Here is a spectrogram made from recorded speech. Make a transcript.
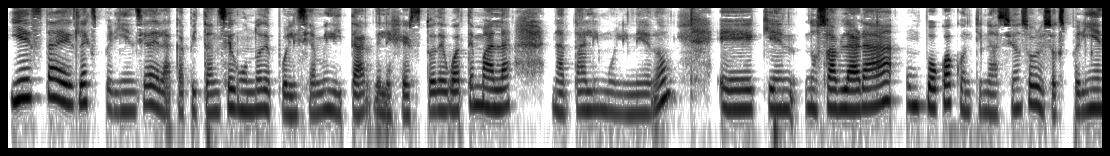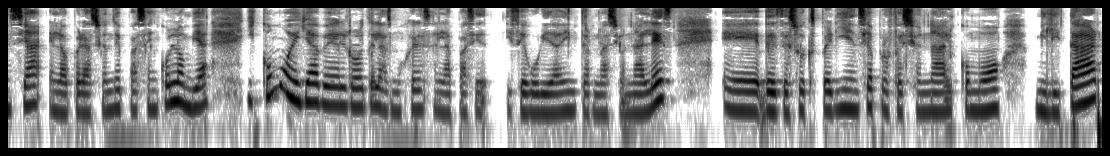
Y esta es la experiencia de la capitán segundo de Policía Militar del Ejército de Guatemala, Natalie Molinedo, eh, quien nos hablará un poco a continuación sobre su experiencia en la operación de paz en Colombia y cómo ella ve el rol de las mujeres en la paz y seguridad internacionales eh, desde su experiencia profesional como militar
